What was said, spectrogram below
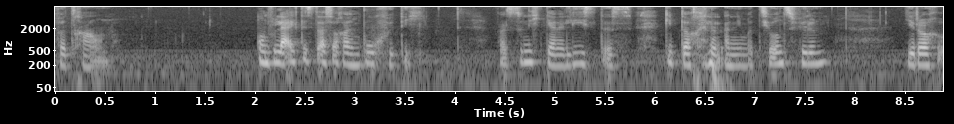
Vertrauen. Und vielleicht ist das auch ein Buch für dich. Falls du nicht gerne liest, es gibt auch einen Animationsfilm. Jedoch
